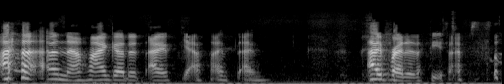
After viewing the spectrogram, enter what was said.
I, I don't know. I go to. I yeah. I've I've, I've read it a few times.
